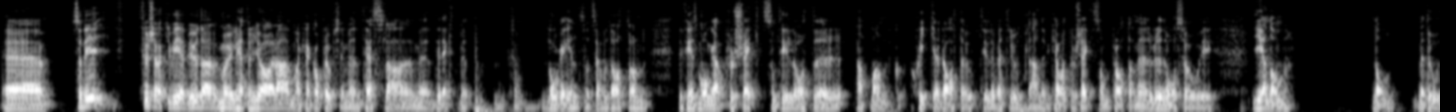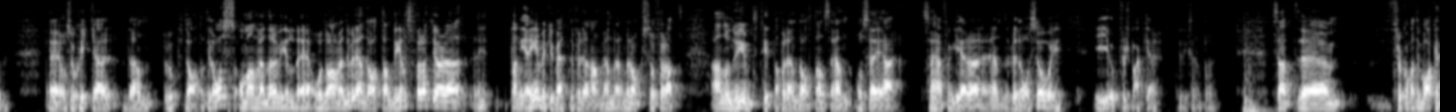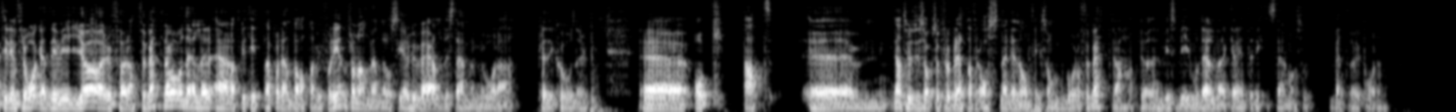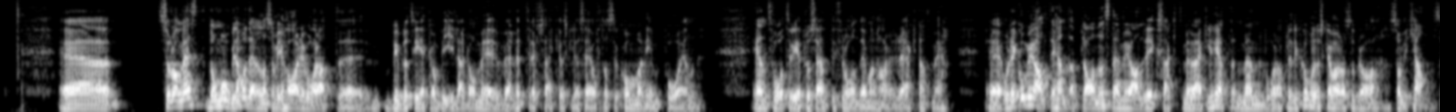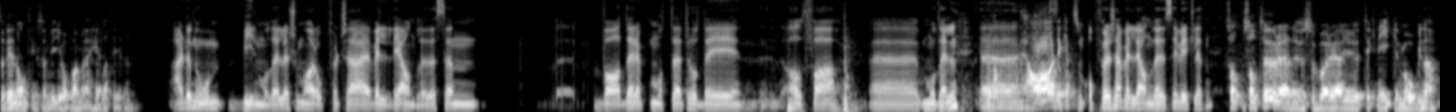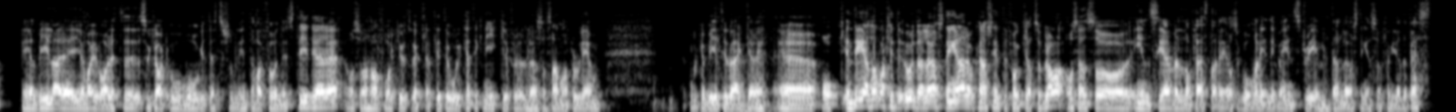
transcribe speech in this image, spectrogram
Eh, så det försöker vi erbjuda möjligheten att göra. Man kan koppla upp sig med en Tesla med, direkt med liksom, logga in så att säga på datorn. Det finns många projekt som tillåter att man skickar data upp till bättre utplaner. Det kan vara ett projekt som pratar med en Renault Zoe genom någon metod. Eh, och så skickar den upp data till oss om användaren vill det. Och då använder vi den datan dels för att göra eh, planeringen mycket bättre för den användaren men också för att anonymt titta på den datan sen och säga så här fungerar en Renault Zoe i uppförsbackar till exempel. Så att eh, för att komma tillbaka till din fråga, det vi gör för att förbättra våra modeller är att vi tittar på den datan vi får in från användare och ser hur väl det stämmer med våra prediktioner. Eh, och att eh, naturligtvis också för att berätta för oss när det är någonting som går att förbättra. Att en viss bilmodell verkar inte riktigt stämma och så bättrar vi på den. Eh, så de, mest, de mogna modellerna som vi har i vårt eh, bibliotek av bilar, de är väldigt träffsäkra skulle jag säga. Oftast så kommer man in på en, en 2-3 procent ifrån det man har räknat med. Eh, och det kommer ju alltid hända. Planen stämmer ju aldrig exakt med verkligheten men våra prediktioner ska vara så bra som vi kan. Så det är någonting som vi jobbar med hela tiden. Är det några bilmodeller som har uppfört sig väldigt annorlunda än eh, vad dere på måte trodde i Eh, modellen. Ja. Eh, ja, kan... Som uppför sig väldigt annorlunda i verkligheten. Som, som tur är nu så börjar ju tekniken mogna. Elbilar är ju, har ju varit eh, såklart omoget eftersom det inte har funnits tidigare och så har folk utvecklat lite olika tekniker för att lösa samma problem. Olika biltillverkare. Eh, och en del har varit lite udda lösningar och kanske inte funkat så bra och sen så inser väl de flesta det och så går man in i mainstream, den lösningen som fungerade bäst.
